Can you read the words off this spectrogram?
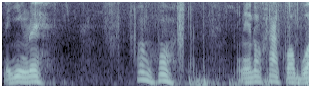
ได้ยิงเลยโอ้โหอันนี้ต้องฆ่ากอบัว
